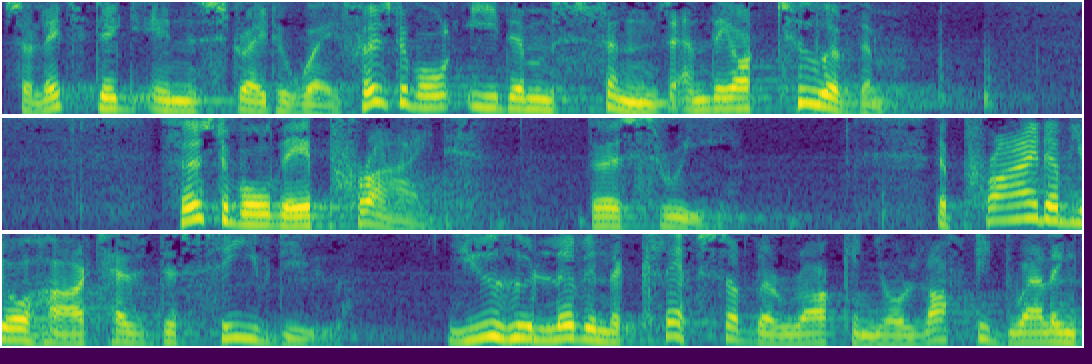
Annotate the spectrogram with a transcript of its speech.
So let's dig in straight away. First of all, Edom's sins, and there are two of them. First of all, their pride. Verse 3. The pride of your heart has deceived you. You who live in the clefts of the rock in your lofty dwelling,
